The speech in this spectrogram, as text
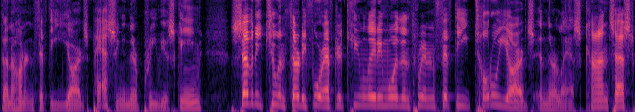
than 150 yards passing in their previous game. 72 and 34 after accumulating more than 350 total yards in their last contest.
